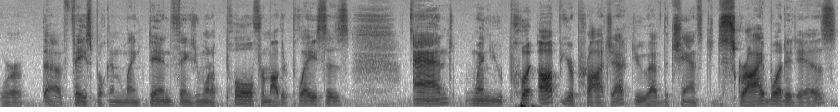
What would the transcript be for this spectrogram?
or uh, Facebook and LinkedIn, things you want to pull from other places. And when you put up your project, you have the chance to describe what it is,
